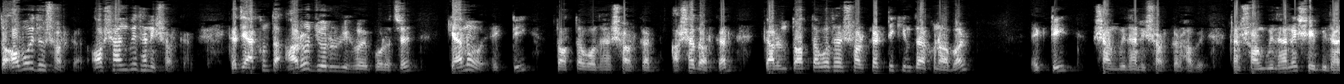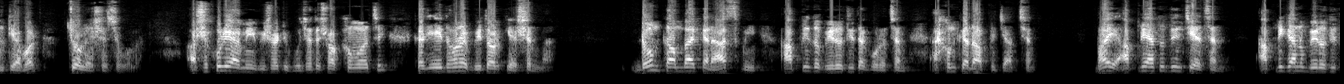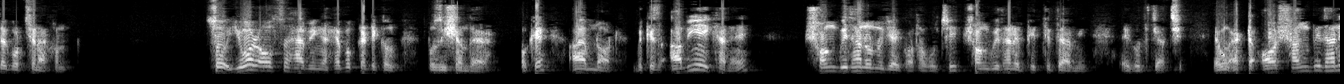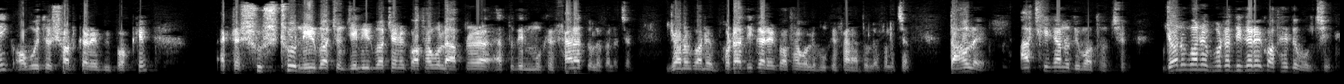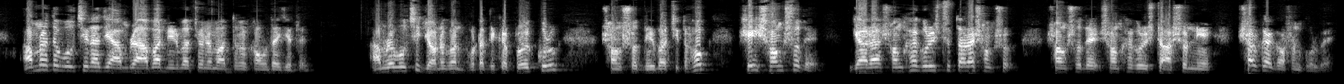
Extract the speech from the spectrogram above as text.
তো অবৈধ সরকার, অসাংবিধানিক সরকার। কাজে এখন তো আরও জরুরি হয়ে পড়েছে কেন একটি তত্ত্বাবধায়ক সরকার আসা দরকার? কারণ তত্ত্বাবধায়ক সরকারটি কিন্তু এখন আবার একটি সাংবিধানিক সরকার হবে। কারণ সংবিধানে সেই বিধানটি আবার চলে এসেছে বলে। আশা করি আমি এই বিষয়টি বোঝাতে সক্ষম হয়েছি। কাজে এই ধরনের বিতর্কে এসেন না। Don't come back and ask me আপনি তো বিরোধিতা করেছেন, এখন কেন আপনি চাচ্ছেন ভাই, আপনি এতদিন চেয়েছেন, আপনি কেন বিরোধিতা করছেন এখন? So you are also having a hypocritical position there okay I am not because আমি এখানে সংবিধান অনুযায়ী কথা বলছি, সংবিধানের ভিত্তিতে আমি এগোতে চাচ্ছি এবং একটা অসাংবিধানিক অবৈধ সরকারের বিপক্ষে একটা সুষ্ঠু নির্বাচন, যে নির্বাচনের কথা বলে আপনারা এতদিন মুখে ফেরা তুলে ফেলেছেন, জনগণের ভোটাধিকারের কথা বলে মুখে ফেনা তুলে ফেলেছেন। তাহলে আজকে কেন দ্বিমত হচ্ছে? জনগণের ভোটাধিকারের কথাই তো বলছি। আমরা তো বলছি না যে আমরা আবার নির্বাচনের মাধ্যমে ক্ষমতায় যেতে। আমরা বলছি জনগণ ভোটাধিকার প্রয়োগ করুক, সংসদ নির্বাচিত হোক। সেই সংসদে যারা সংখ্যাগরিষ্ঠ, তারা সংসদ সংসদে সংখ্যাগরিষ্ঠ আসন নিয়ে সরকার গঠন করবে।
